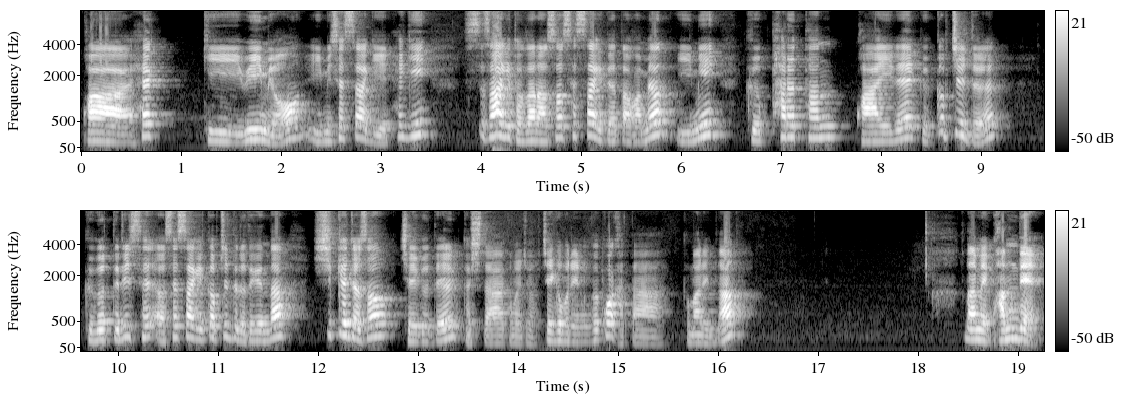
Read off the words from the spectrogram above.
과핵 기위묘 이미 새싹이 핵이 싹이 돋아나서 새싹이 되었다고 하면 이미 그 파릇한 과일의 그 껍질들 그것들이 새, 어, 새싹의 껍질들이 어떻게 된다? 씻겨져서 제거될 것이다. 그 말이죠. 제거버리는 것과 같다. 그 말입니다. 그 다음에 관대.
